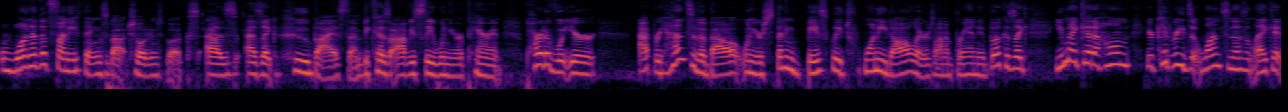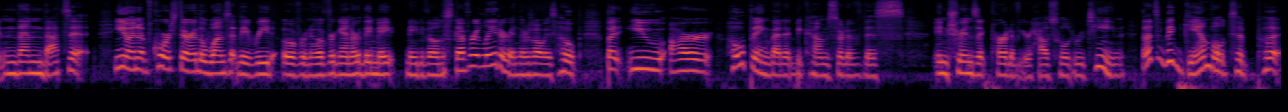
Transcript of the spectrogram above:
One of the funny things about children's books as as like who buys them because obviously when you're a parent, part of what you're apprehensive about when you're spending basically $20 on a brand new book is like you might get it home, your kid reads it once and doesn't like it and then that's it. You know, and of course there are the ones that they read over and over again or they may maybe they'll discover it later and there's always hope. But you are hoping that it becomes sort of this intrinsic part of your household routine. That's a big gamble to put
